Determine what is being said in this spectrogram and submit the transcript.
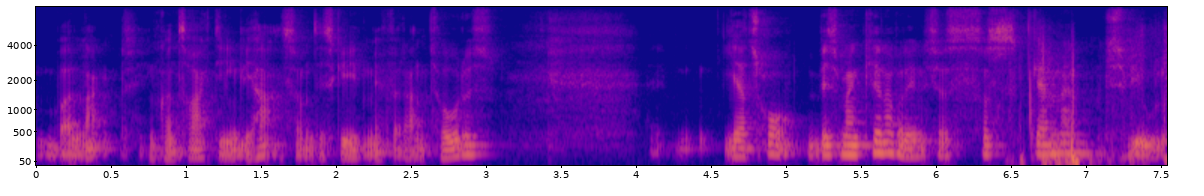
hvor langt en kontrakt de egentlig har, som det skete med Ferdinand Torres. Jeg tror, hvis man kender Valencia, så skal man tvivle.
